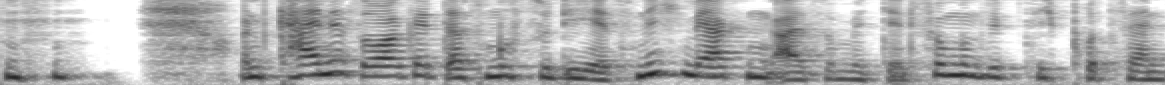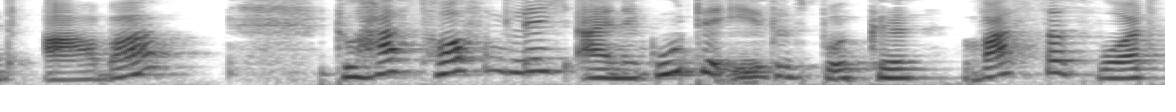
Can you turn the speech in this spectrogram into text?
und keine Sorge, das musst du dir jetzt nicht merken, also mit den 75%, aber du hast hoffentlich eine gute Eselsbrücke, was das Wort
